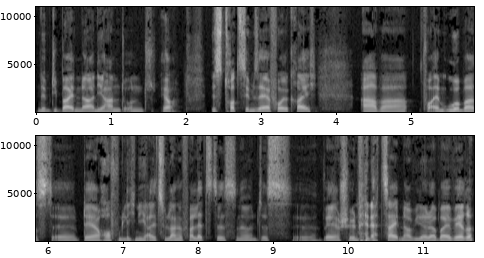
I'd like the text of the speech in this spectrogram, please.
nimmt die beiden da an die Hand und ja, ist trotzdem sehr erfolgreich. Aber vor allem Urbas, äh, der hoffentlich nicht allzu lange verletzt ist, ne? das äh, wäre ja schön, wenn er zeitnah wieder dabei wäre.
